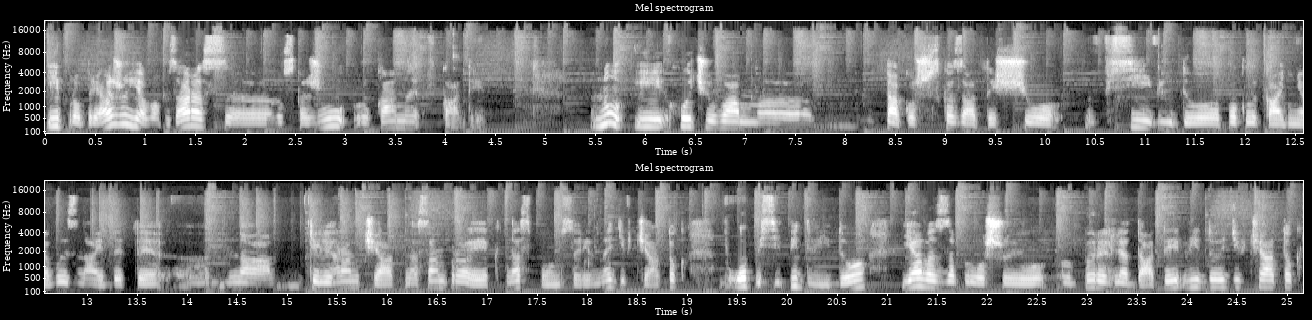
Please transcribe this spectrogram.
І про пряжу я вам зараз е, розкажу руками в кадрі. Ну і хочу вам е, також сказати, що всі відео покликання ви знайдете е, на телеграм-чат, на сам проект, на спонсорів, на дівчаток в описі під відео. Я вас запрошую переглядати відео дівчаток,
